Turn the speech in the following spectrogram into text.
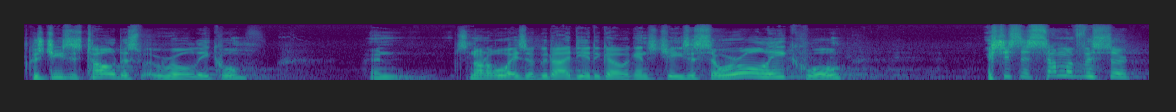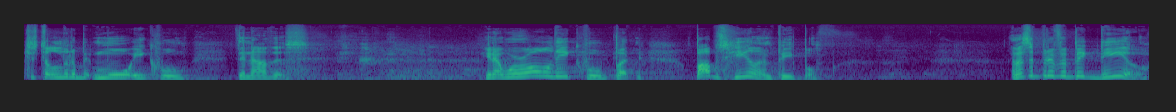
because Jesus told us we're all equal. And it's not always a good idea to go against Jesus. So we're all equal. It's just that some of us are just a little bit more equal than others. You know, we're all equal, but Bob's healing people. And that's a bit of a big deal.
